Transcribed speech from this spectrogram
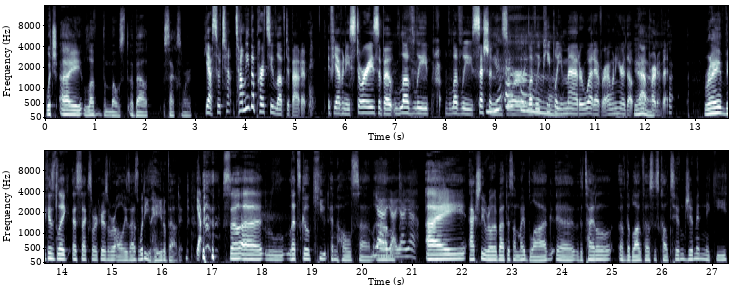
which I loved the most about sex work. Yeah, so t- tell me the parts you loved about it. If you have any stories about lovely, lovely sessions or lovely people you met or whatever, I want to hear tho- that part of it. Right? Because like as sex workers, we're always asked, "What do you hate about it?" Yeah, So uh, let's go cute and wholesome. yeah, Um, yeah, yeah, yeah. I actually wrote about this on my blog. Uh, the title of the blog post is called Tim, Jim, and Nikki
